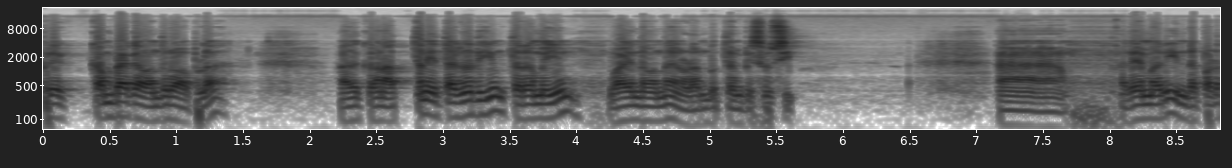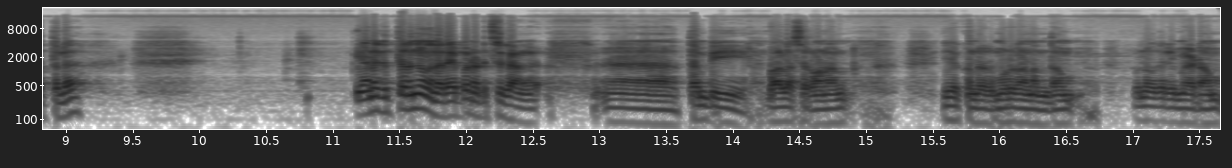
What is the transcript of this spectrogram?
பெரிய கம்பேக்காக வந்துடுவாப்புல அதுக்கான அத்தனை தகுதியும் திறமையும் வாய்ந்தவன் தான் என்னோடய அன்பு தம்பி சுசி. அதே மாதிரி இந்த படத்தில் எனக்கு தெரிஞ்சவங்க நிறைய பேர் நடிச்சிருக்காங்க. தம்பி பாலசரவணன் இயக்குனர் முருகானந்தம் குணோதரி மேடம்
